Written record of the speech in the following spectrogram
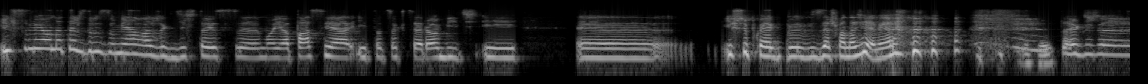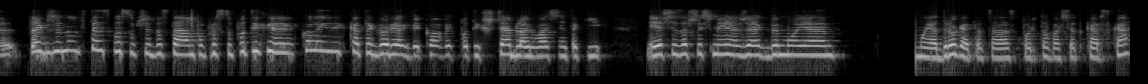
I w sumie ona też zrozumiała, że gdzieś to jest e, moja pasja i to, co chcę robić i i szybko jakby zeszła na ziemię. Okay. także także no w ten sposób się dostałam po prostu po tych e, kolejnych kategoriach wiekowych, po tych szczeblach właśnie takich. Ja się zawsze śmieję, że jakby moje, moja droga, ta cała sportowa, siatkarska,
